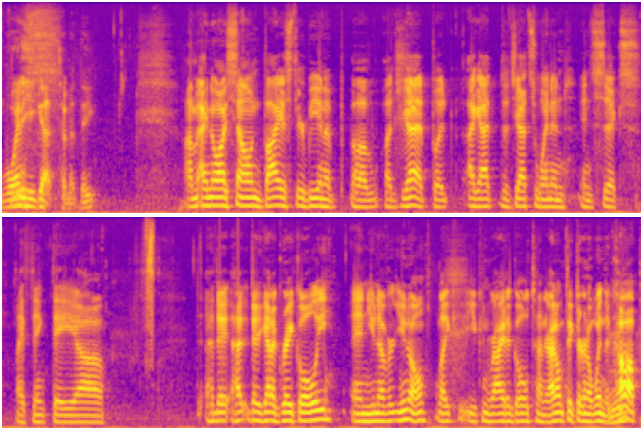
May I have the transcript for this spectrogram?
What do you got, Timothy? I'm, I know I sound biased here being a, a a Jet, but I got the Jets winning in six. I think they uh, they they got a great goalie, and you never you know like you can ride a goaltender. I don't think they're going to win the cup,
